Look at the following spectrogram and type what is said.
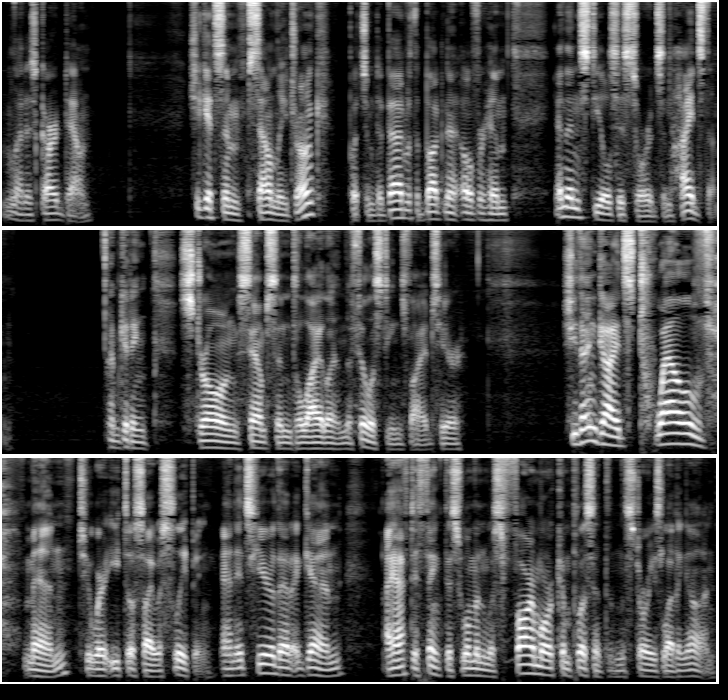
and let his guard down. She gets him soundly drunk, puts him to bed with a bug net over him, and then steals his swords and hides them. I'm getting strong Samson, Delilah, and the Philistines vibes here. She then guides 12 men to where Ittosai was sleeping, and it's here that, again, I have to think this woman was far more complicit than the story's letting on.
